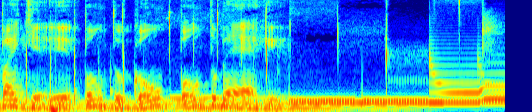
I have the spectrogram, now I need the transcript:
Paiquerê.com.br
